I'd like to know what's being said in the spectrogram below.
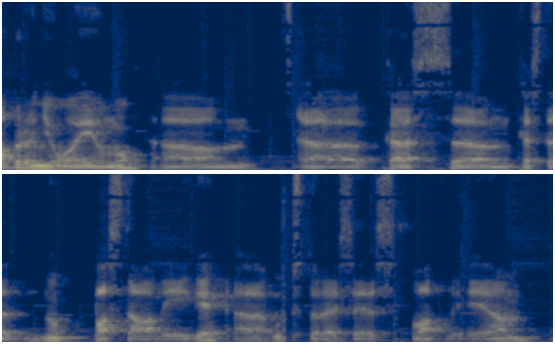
apbruņojumu, um, uh, kas, um, kas tad nu, pastāvīgi uh, uzturēsies Latvijā. Uh,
